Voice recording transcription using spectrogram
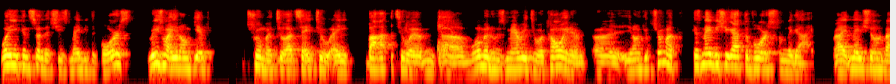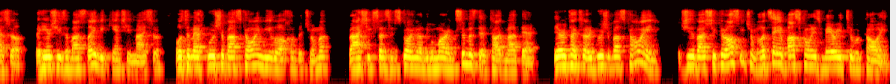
What are you concerned that she's maybe divorced? Reason why you don't give truma to let's say to a to a, a woman who's married to a Kohen, or, you don't give truma because maybe she got divorced from the guy, right? Maybe she don't but here she's a bas levi, can't she miser? Ultimech grusha bas Kohen milocha betruma. Rashi says it's going on the Gemara in Simas. They're talking about that. There it talks about a grusha bas Kohen. If she's about, she could also eat truma. Let's say a bas Kohen is married to a Kohen.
